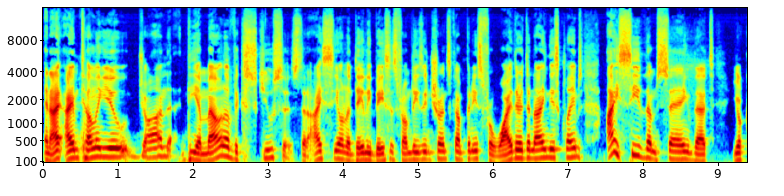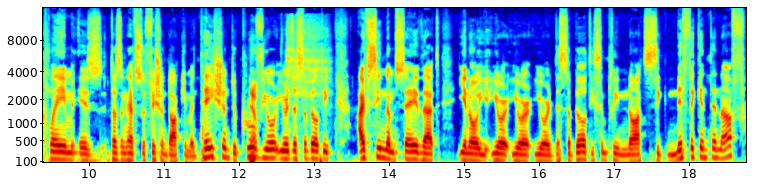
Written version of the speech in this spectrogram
And I, am telling you, John, the amount of excuses that I see on a daily basis from these insurance companies for why they're denying these claims, I see them saying that your claim is doesn't have sufficient documentation to prove yep. your, your disability. I've seen them say that you know your your your disability simply not significant enough,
